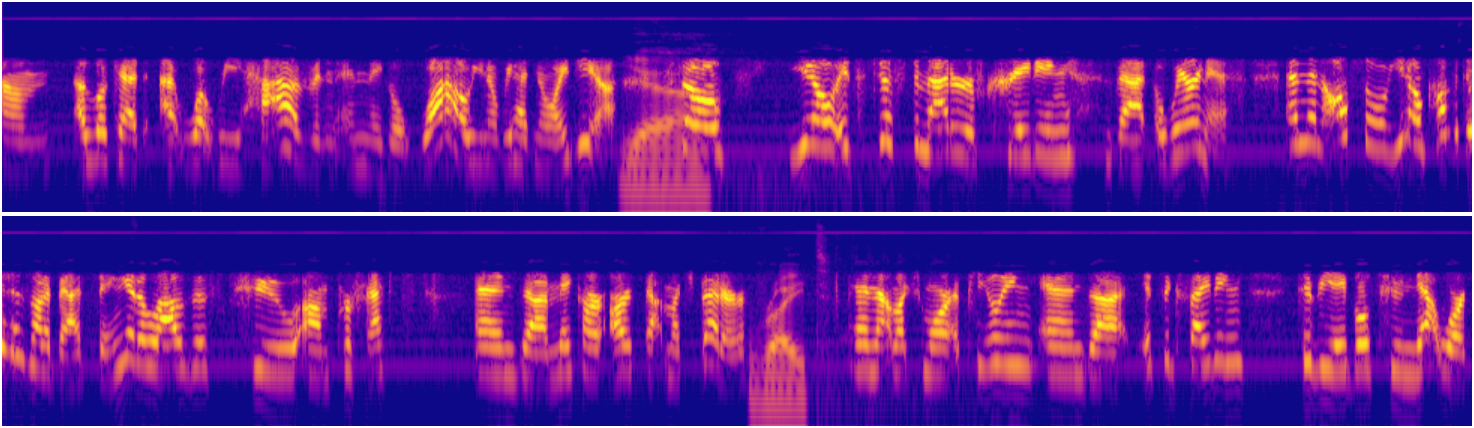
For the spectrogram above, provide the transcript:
um, a look at at what we have, and and they go, wow, you know, we had no idea. Yeah. So, you know, it's just a matter of creating that awareness, and then also, you know, competition is not a bad thing. It allows us to um, perfect and uh, make our art that much better Right. and that much more appealing. And uh, it's exciting to be able to network.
